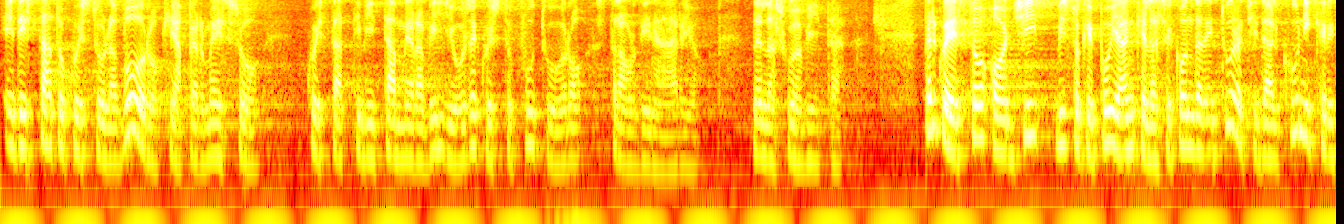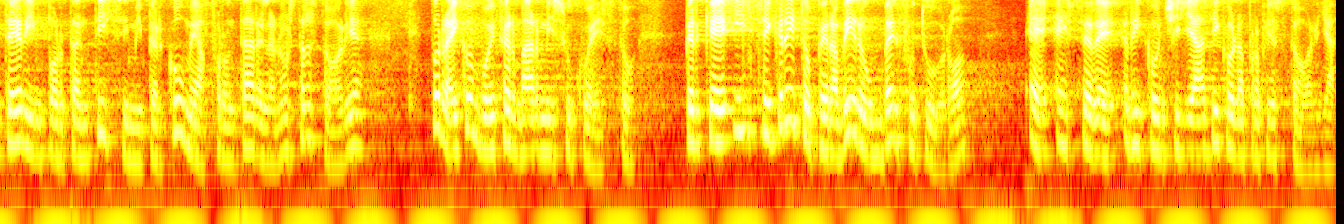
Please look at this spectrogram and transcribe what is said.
Ed è stato questo lavoro che ha permesso questa attività meravigliosa e questo futuro straordinario della sua vita. Per questo oggi, visto che poi anche la seconda lettura ci dà alcuni criteri importantissimi per come affrontare la nostra storia, vorrei con voi fermarmi su questo, perché il segreto per avere un bel futuro è essere riconciliati con la propria storia,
